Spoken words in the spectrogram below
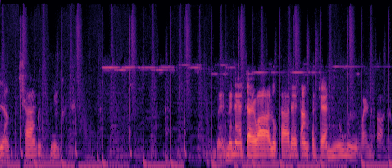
รื่องช้านิดนึงไม่ไม่แน่ใจว่าลูกค้าได้ตั้งสแกนนิ้วมือไว้หรือเปล่านะ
